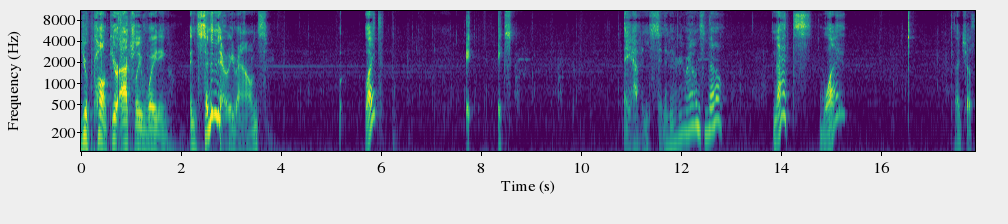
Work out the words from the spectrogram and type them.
You punk, you're actually waiting. Incendiary rounds? Wh- What? It, ex- they have incendiary rounds now? That's... what? Can I just...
